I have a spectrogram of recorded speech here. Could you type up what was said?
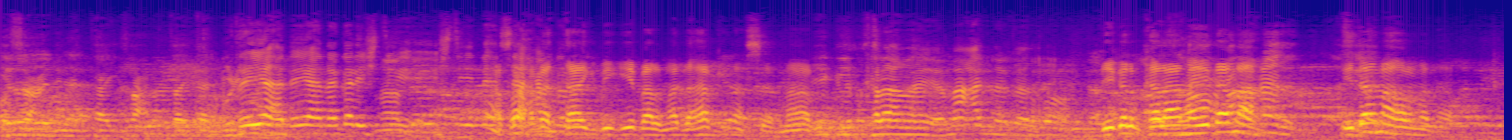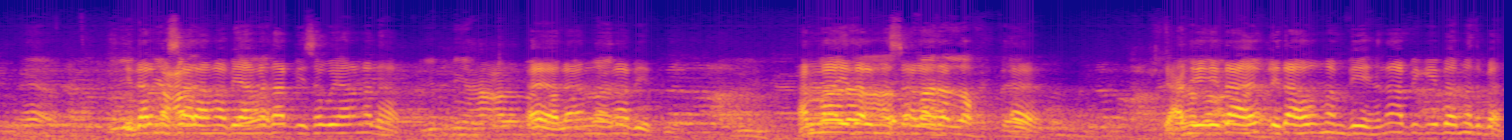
وسعد التاج صاحب التاج يشتي يشتي إنه صاحب التاج بيجيب المذهب نفسه ما بي- يقلب كلامه ما عندنا قال بيقلب كلامه إذا ما إذا ما هو المذهب. إذا المسألة ما فيها مذهب بيسويها المذهب. يبنيها على إيه لأنه ما بيبني. أما إذا المساله غير اللفظ. إيه. يعني اذا إذا هو من فيه هنا بيجيبه مثبت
